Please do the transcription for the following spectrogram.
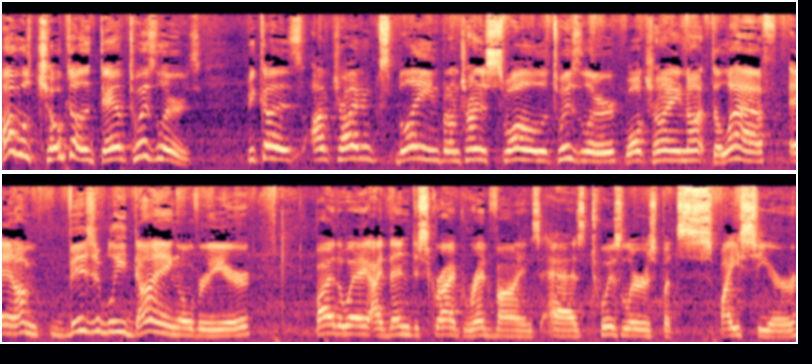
I almost choked on the damn Twizzlers because I'm trying to explain, but I'm trying to swallow the Twizzler while trying not to laugh, and I'm visibly dying over here. By the way, I then described red vines as Twizzlers but spicier,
